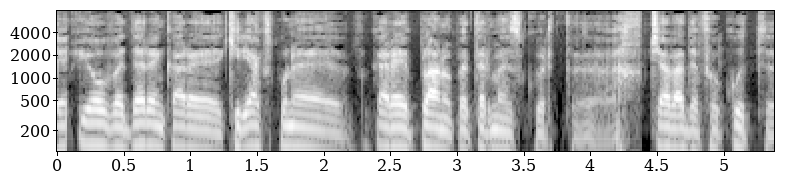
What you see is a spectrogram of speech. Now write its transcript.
e o vedere în care Chiriac spune care e planul pe termen scurt, uh, ce avea de făcut, uh,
